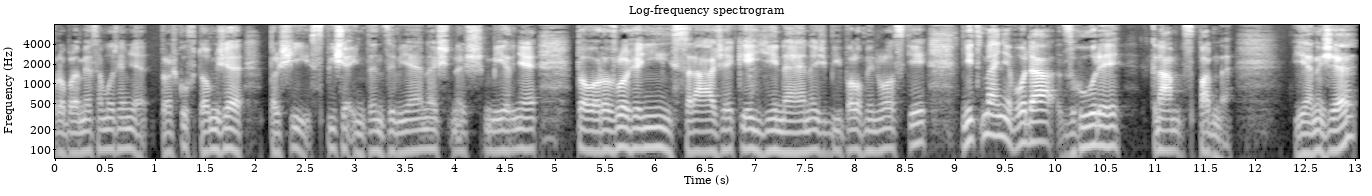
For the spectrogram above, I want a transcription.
problém je samozřejmě trošku v tom, že prší spíše intenzivně než, než mírně. To rozložení srážek je jiné, než bývalo v minulosti. Nicméně voda z hůry k nám spadne. Jenže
